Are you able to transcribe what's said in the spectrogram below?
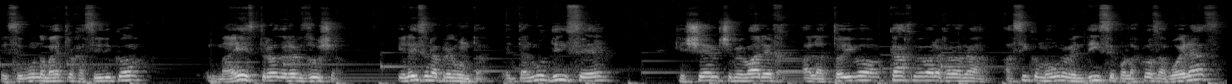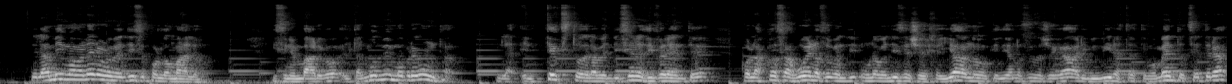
el segundo maestro hasídico, el maestro de Rebzusha, y le hizo una pregunta. El Talmud dice que Shem a la Toivo, Así como uno bendice por las cosas buenas, de la misma manera uno bendice por lo malo. Y sin embargo, el Talmud mismo pregunta, el texto de la bendición es diferente, por las cosas buenas uno bendice Sheheyanu, que Dios nos hizo llegar y vivir hasta este momento, etc.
